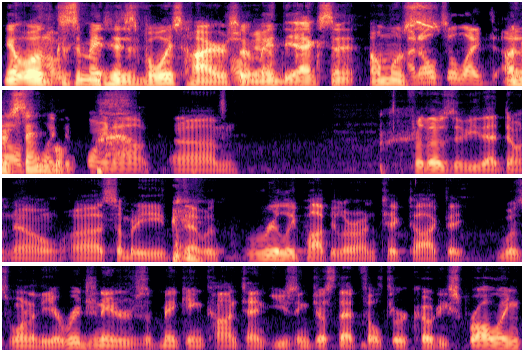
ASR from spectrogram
Yeah, well, because it made his voice higher, so Oh, it yeah. made the accent almost. I'd also like to, I'd also like Understandable. to point out, um, for those of you that don't know, uh, somebody that was really popular on TikTok that was one of the originators of making content using just that filter, Cody Sprawling,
